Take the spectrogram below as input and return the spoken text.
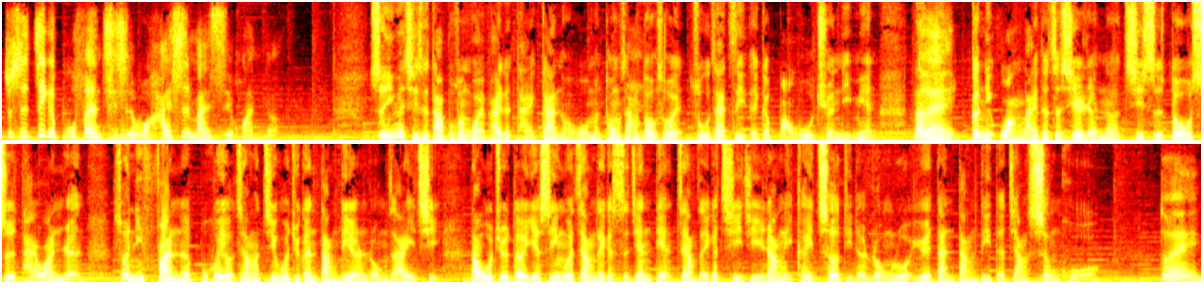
就是这个部分其实我还是蛮喜欢的。是因为其实大部分外派的台干哦，我们通常都是会住在自己的一个保护圈里面。那你跟你往来的这些人呢，其实都是台湾人，所以你反而不会有这样的机会去跟当地人融在一起。那我觉得也是因为这样的一个时间点，这样的一个契机，让你可以彻底的融入约旦当地的这样生活。对，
